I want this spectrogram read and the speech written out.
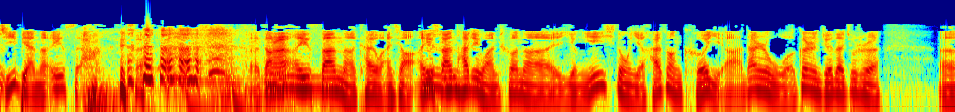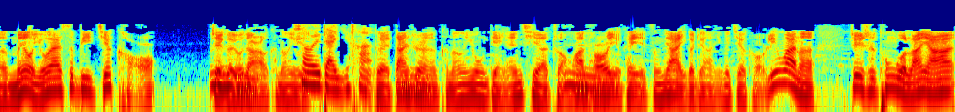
极扁的 A4L。呃，当然 A3 呢，开个玩笑，A3 它这款车呢，影音系统也还算可以啊，但是我个人觉得就是呃没有 USB 接口。这个有点可能有稍微有点遗憾，对，但是可能用点烟器啊、转换头也可以增加一个这样一个接口。另外呢，这是通过蓝牙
